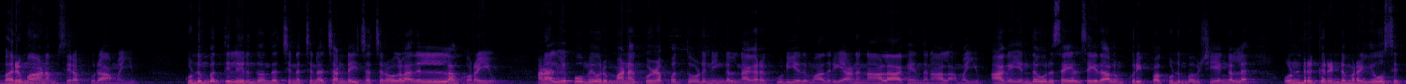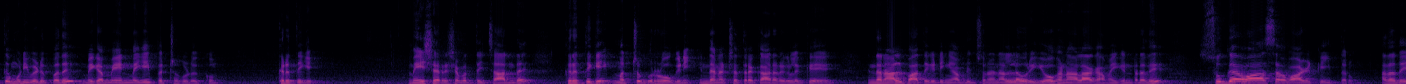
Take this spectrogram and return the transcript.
வருமானம் சிறப்புற அமையும். குடும்பத்தில் இருந்து வந்த சின்ன சின்ன சண்டை சச்சரவுகள் அதெல்லாம் குறையும். ஆனால் எப்போவுமே ஒரு மனக்குழப்பத்தோடு நீங்கள் நகரக்கூடியது மாதிரியான நாளாக இந்த நாள் அமையும். ஆக எந்த ஒரு செயல் செய்தாலும் குறிப்பாக குடும்ப விஷயங்களில் ஒன்றுக்கு ரெண்டு முறை யோசித்து முடிவெடுப்பது மிக மேன்மையை பெற்றுக் கொடுக்கும். கிருத்திகை. மேஷ ரிஷபத்தை சார்ந்த கிருத்திகை மற்றும் ரோகிணி இந்த நட்சத்திரக்காரர்களுக்கு இந்த நாள் பார்த்துக்கிட்டிங்க அப்படின்னு சொன்னால் நல்ல ஒரு யோக நாளாக அமைகின்றது. சுகவாச வாழ்க்கை தரும். அதாவது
